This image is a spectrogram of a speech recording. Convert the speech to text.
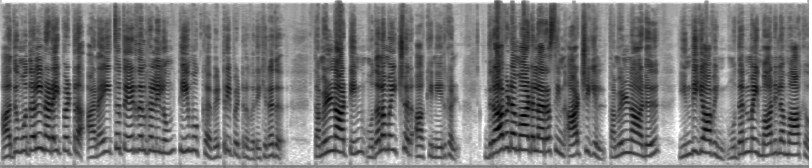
அது முதல் நடைபெற்ற அனைத்து தேர்தல்களிலும் திமுக வெற்றி பெற்று வருகிறது. தமிழ்நாட்டின் முதலமைச்சர் ஆக்கினீர்கள். திராவிட மாடல் அரசின் ஆட்சியில் தமிழ்நாடு இந்தியாவின் முதன்மை மாநிலமாக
